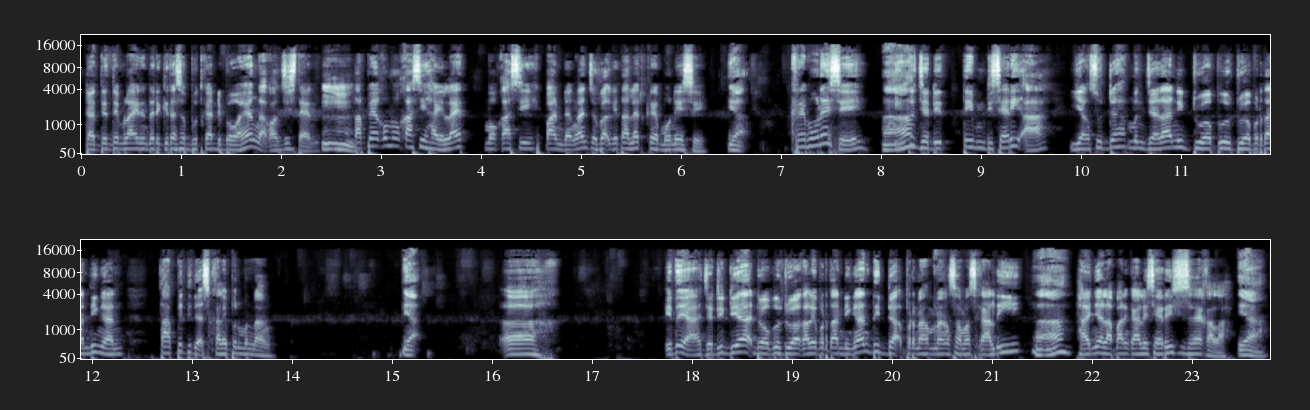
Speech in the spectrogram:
Dan tim-tim lain yang tadi kita sebutkan di bawahnya nggak konsisten. Mm-mm. Tapi aku mau kasih highlight, mau kasih pandangan. Coba kita lihat Cremonese. Ya. Cremonese Ah. itu jadi tim di Serie A yang sudah menjalani 22 pertandingan tapi tidak sekalipun menang. Ya. Eh itu ya. Jadi dia 22 kali pertandingan tidak pernah menang sama sekali, Heeh. hanya 8 kali seri sisanya kalah. Ya.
